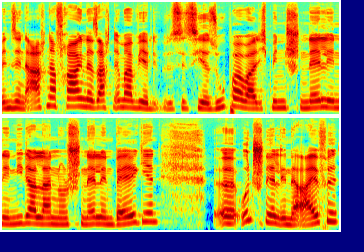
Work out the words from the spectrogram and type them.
wenn Sie einen Aachener fragen, der sagt immer, es ist hier super, weil ich bin schnell in den Niederlanden und schnell in Belgien äh, und schnell in der Eifel.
